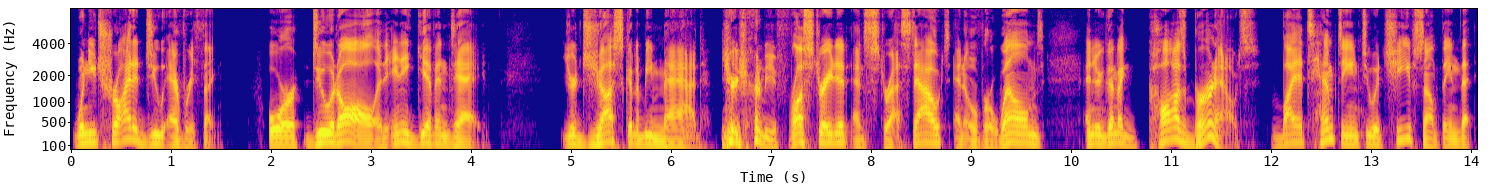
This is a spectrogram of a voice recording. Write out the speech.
When you try to do everything or do it all at any given day, you're just going to be mad. You're going to be frustrated and stressed out and overwhelmed and you're going to cause burnout by attempting to achieve something that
